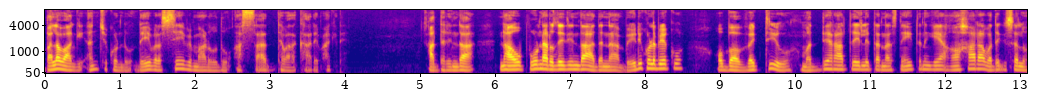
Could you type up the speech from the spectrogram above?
ಬಲವಾಗಿ ಹಂಚಿಕೊಂಡು ದೇವರ ಸೇವೆ ಮಾಡುವುದು ಅಸಾಧ್ಯವಾದ ಕಾರ್ಯವಾಗಿದೆ. ಆದ್ದರಿಂದ ನಾವು ಪೂರ್ಣ ಹೃದಯದಿಂದ ಅದನ್ನು ಬೇಡಿಕೊಳ್ಳಬೇಕು. ಒಬ್ಬ ವ್ಯಕ್ತಿಯು ಮಧ್ಯರಾತ್ರಿಯಲ್ಲಿ ತನ್ನ ಸ್ನೇಹಿತನಿಗೆ ಆಹಾರ ಒದಗಿಸಲು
